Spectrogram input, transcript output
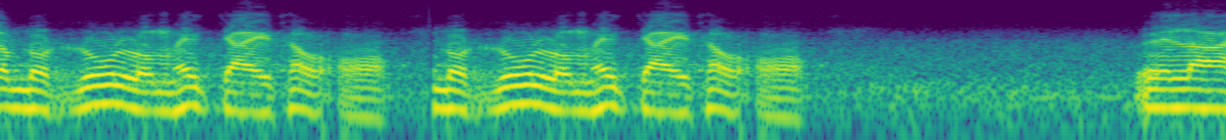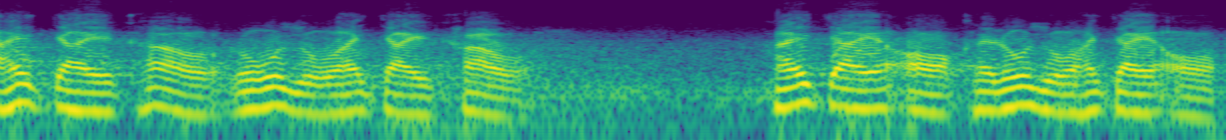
กำหนดรู้ลมให้ใจเข้าออกกำหนดรู้ลมให้ใจเข้าออก เวลาให้ใจเข้า รู้อยู่ให้ใจเข้าหายใจออกให้รู้อยู่หายใจออก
